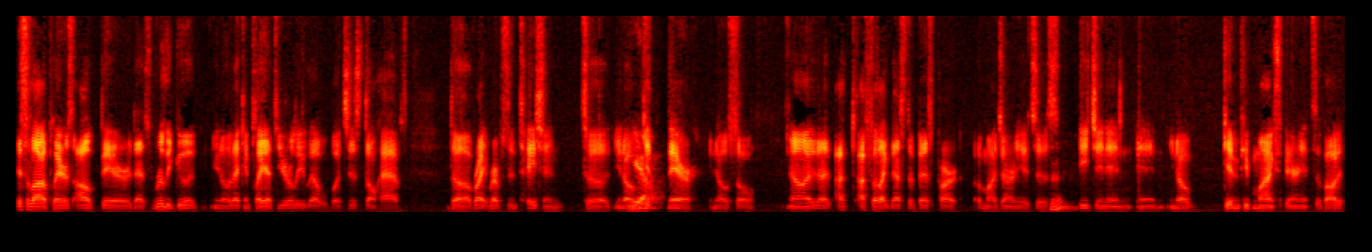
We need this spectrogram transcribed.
it's a lot of players out there that's really good you know that can play at the early level but just don't have the right representation to you know yeah. get there you know so you know I, I feel like that's the best part of my journey is just mm-hmm. teaching and and you know giving people my experience about it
